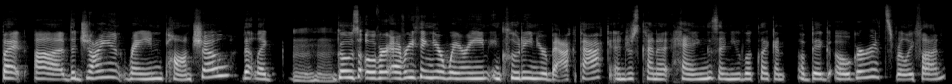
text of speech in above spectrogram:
but uh, the giant rain poncho that like mm-hmm. goes over everything you're wearing, including your backpack, and just kind of hangs, and you look like an, a big ogre. It's really fun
